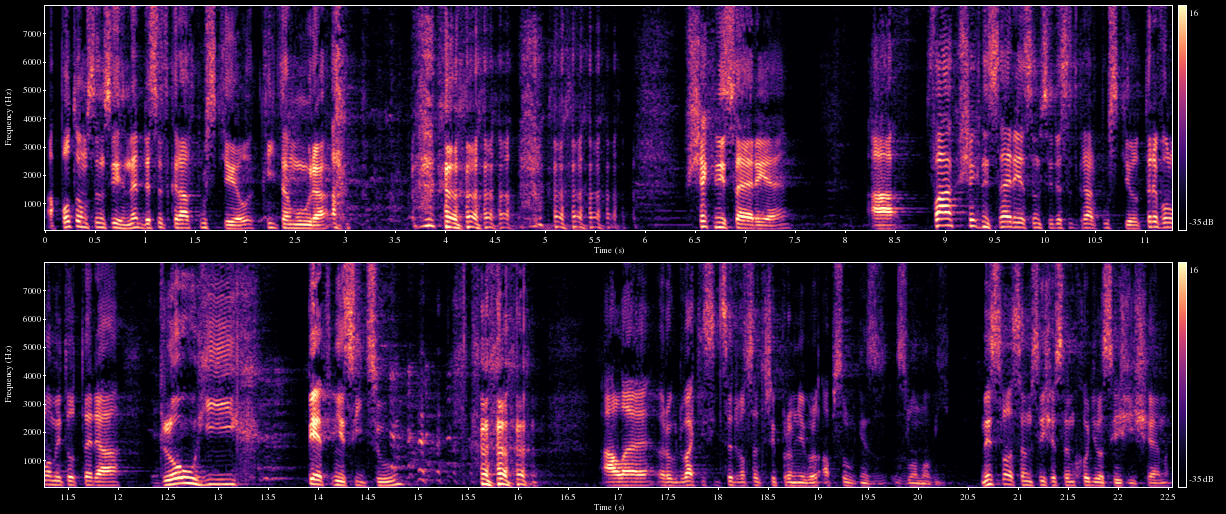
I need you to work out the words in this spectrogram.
a potom jsem si hned desetkrát pustil Kýta Můra. všechny série a fakt všechny série jsem si desetkrát pustil. Trvalo mi to teda dlouhých pět měsíců. Ale rok 2023 pro mě byl absolutně zlomový. Myslel jsem si, že jsem chodil s Ježíšem,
